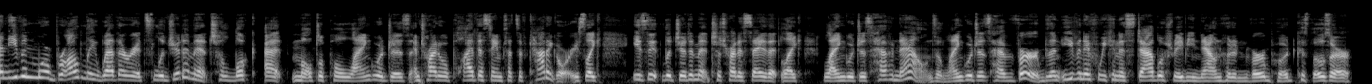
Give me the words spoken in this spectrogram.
and even more broadly, whether it's legitimate to look at multiple languages and try to apply the same sets of categories. Like, is it legitimate to try to say that, like, languages have nouns and languages have verbs? And even if we can establish maybe nounhood and verbhood, because those are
